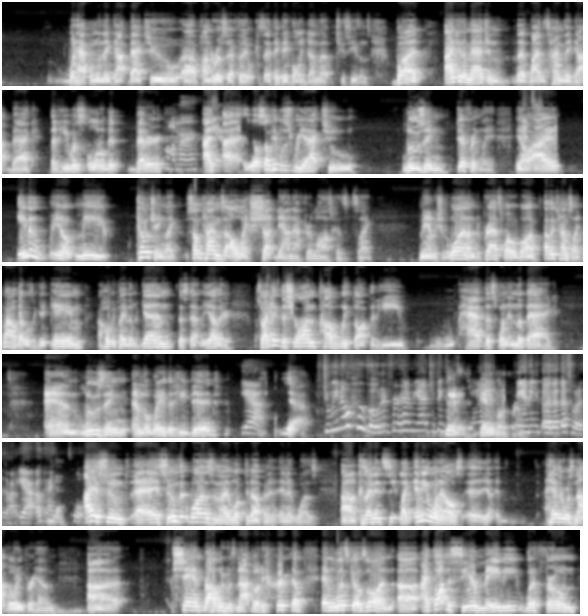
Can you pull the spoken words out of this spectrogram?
what happened when they got back to uh, Ponderosa after they because I think they've only done that two seasons. But I can imagine that by the time they got back, that he was a little bit better. I, yeah. I you know, some people just react to losing differently. You know, That's I even you know me coaching like sometimes I'll like shut down after a loss because it's like. Man, we should have won. I'm depressed. Blah blah blah. Other times, like, wow, that was a good game. I hope we play them again. This, that, and the other. So I think Deshawn probably thought that he had this one in the bag. and losing and the way that he did. Yeah. Yeah. Do we know who voted for him yet? Do you think Danny. it was Danny? Danny voted for him. Danny? Oh, that, that's what I thought. Yeah. Okay. Yeah. Cool. I assumed I assumed it was, and then I looked it up, and it, and it was because I didn't see like anyone else. Uh, Heather was not voting for him. Uh, Shan probably was not voting for him, and the list goes on. Uh, I thought Naseer maybe would have thrown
